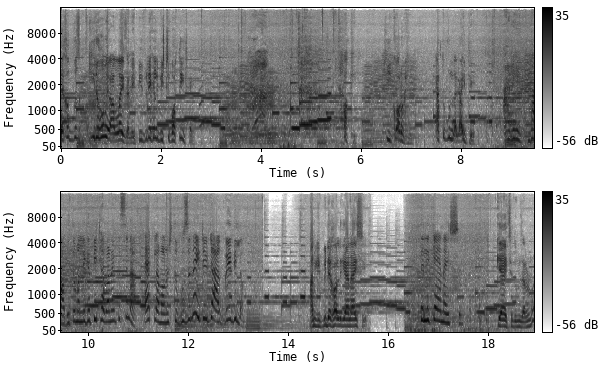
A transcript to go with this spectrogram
লেখক কি রকমের আল্লাহ জানে পিরপিরে খালি বৃষ্টি পড়তেই থাকে। আকি, কি করো কি? এতক্ষণ লাগাইতে। আরে ভাবি তোমার লেগে পিঠা বানাইতেছে না? একলা মানুষ তো বুঝে না এটা এটা আগ্রহ দিলাম। আমি কি পিঠে খাওয়ার জ্ঞান আইছি? তাহলে কেন আইসো কে আইছে তুমি জানো না?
